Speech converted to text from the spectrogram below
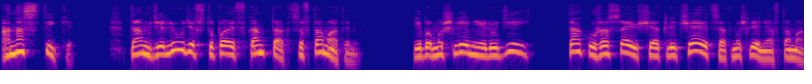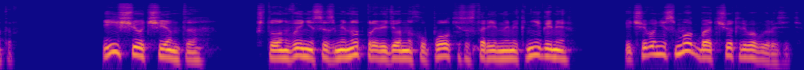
а на стыке, там, где люди вступают в контакт с автоматами, ибо мышление людей так ужасающе отличается от мышления автоматов. И еще чем-то, что он вынес из минут, проведенных у полки со старинными книгами, и чего не смог бы отчетливо выразить.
